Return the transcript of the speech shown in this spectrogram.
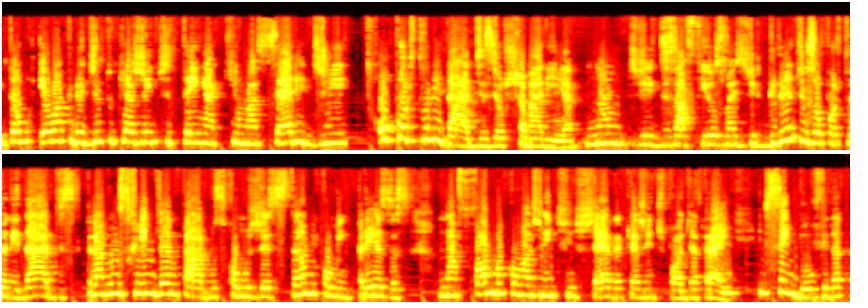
Então, eu acredito que a gente tem aqui uma série de oportunidades, eu chamaria, não de desafios, mas de grandes oportunidades para nos reinventarmos como gestão e como empresas na forma como a gente enxerga que a gente pode atrair. E sem dúvida,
